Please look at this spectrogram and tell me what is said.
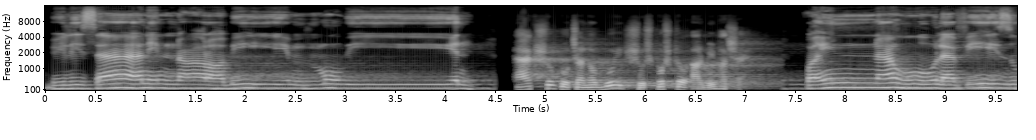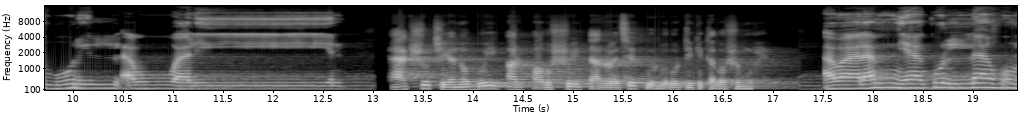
بلسان عربي مبين একশো পঁচানব্বই সুস্পষ্ট আরবি ভাষায় وإنه لفي زبر الأولين একশো ছিয়ানব্বই আর অবশ্যই তার রয়েছে পূর্ববর্তী কিতাবসমূহে أولم يكن لهم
